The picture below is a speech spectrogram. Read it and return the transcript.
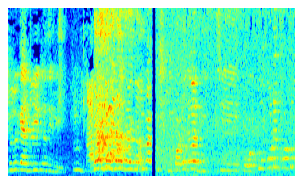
শুধু ক্যাডবেরিটা দিবি। ফটো দেওয়া দিচ্ছি? ফটো করে ফটো।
